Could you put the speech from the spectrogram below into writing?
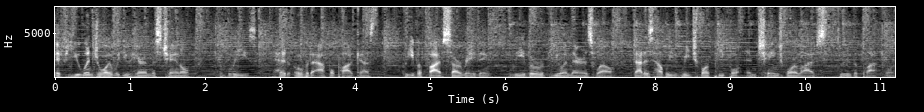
If you enjoy what you hear on this channel, please head over to Apple Podcast, leave a five star rating, leave a review in there as well. That is how we reach more people and change more lives through the platform.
